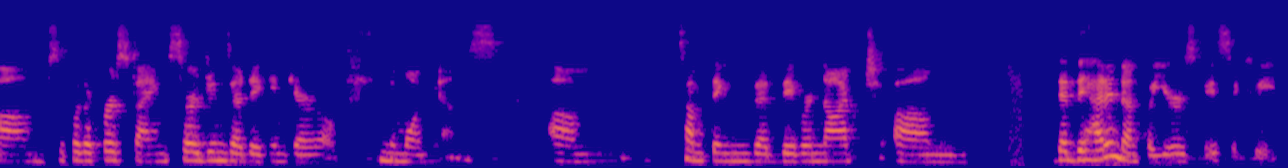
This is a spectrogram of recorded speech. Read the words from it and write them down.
Um, so for the first time, surgeons are taking care of pneumonias, um, something that they were not that they hadn't done for years, basically.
